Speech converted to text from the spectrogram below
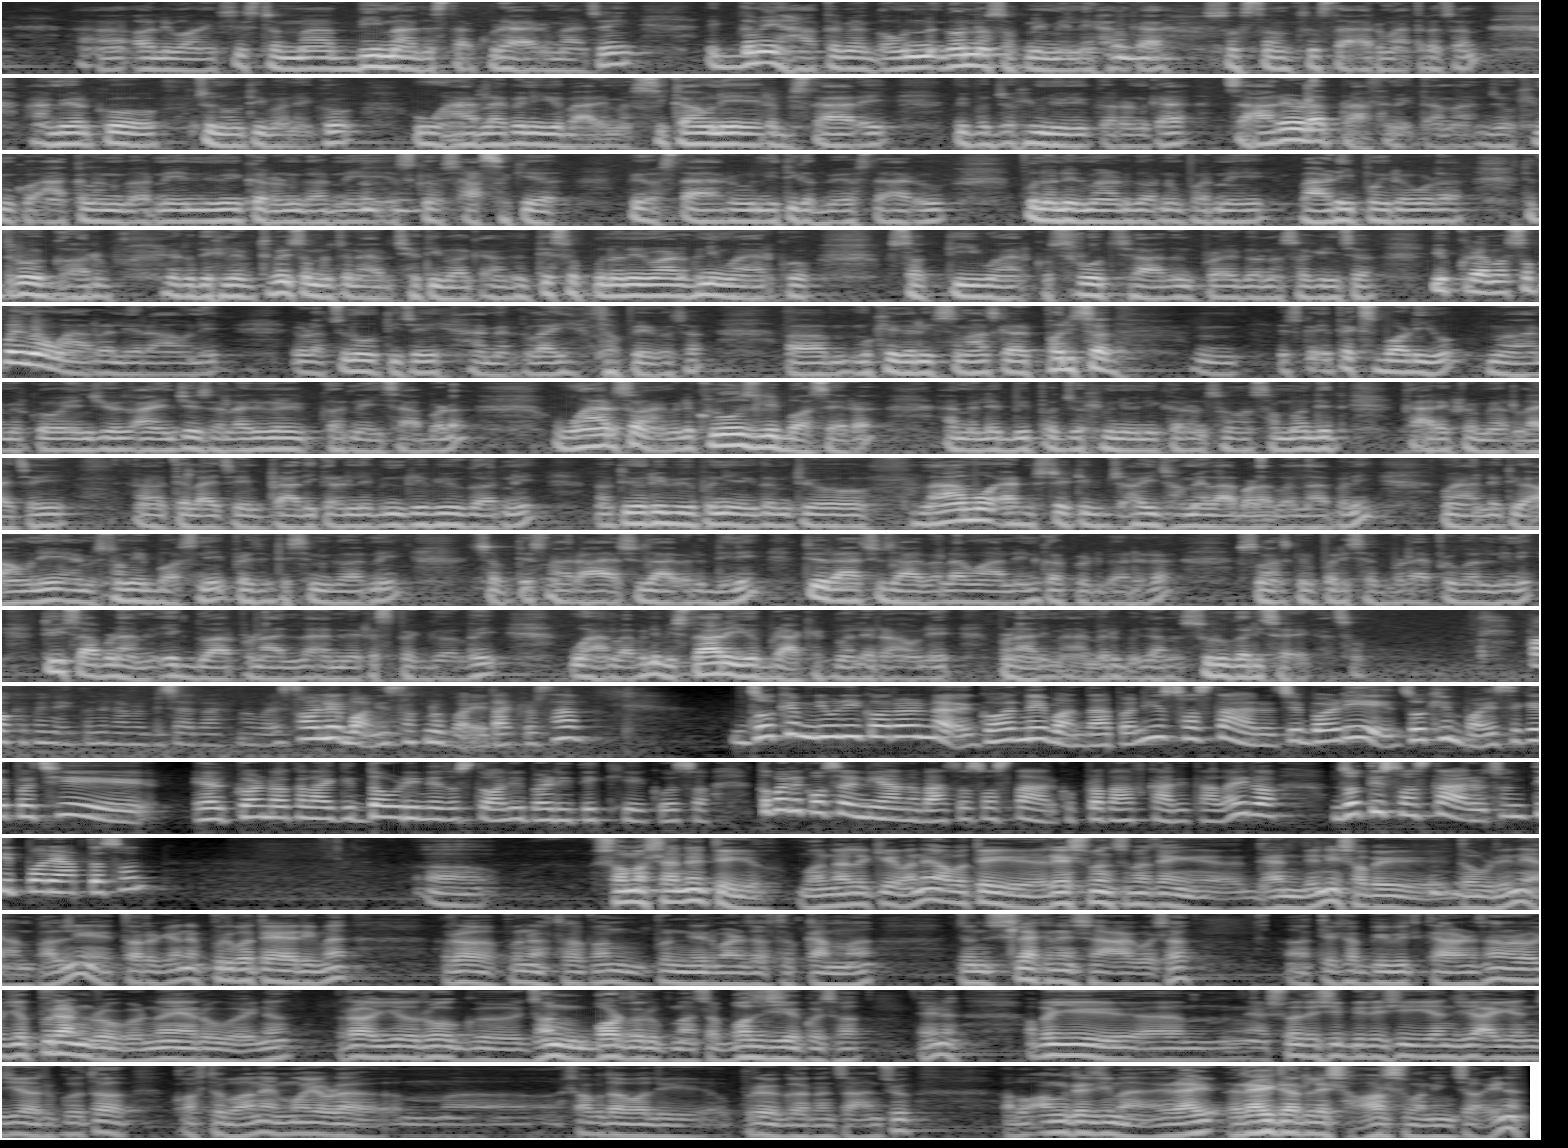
अर्ली वार्निङ सिस्टममा बिमा जस्ता कुराहरूमा चाहिँ एकदमै हातमा गौन गर्न सक्ने मिल्ने खालका संस्था संस्थाहरू मात्र छन्। हामीहरूको चुनौती भनेको उहाँहरूलाई पनि यो बारेमा सिकाउने र बिस्तारै विपद जोखिम न्यूनीकरणका चारैवटा प्राथमिकतामा जोखिमको आकलन गर्ने न्यूनीकरण गर्ने यसको शासकीय व्यवस्थाहरू नीतिगत व्यवस्थाहरू पुनर्निर्माण गर्नुपर्ने बाढी पहिरोबाट त्यत्रो घरहरूदेखि लिएर थुप्रै संरचनाहरू क्षति भएका हुन्छन्। त्यसको पुनर्निर्माण पनि उहाँहरूको शक्ति उहाँहरूको स्रोत साधन प्रयोग गर्न सकिन्छ। यो कुरामा सबैमा उहाँहरूलाई लिएर आउने एउटा चुनौती चाहिँ हामीहरूको लागि थपिएको छ। मुख्य गरी समाज कार्य परिषद यसको एपेक्स बडी हो हामीहरूको एनजिओ आइएनजिओजहरूलाई रेगुलेट गर्ने हिसाबबाट उहाँहरूसँग हामीले क्लोजली बसेर हामीले विपद जोखिम न्यूनीकरणसँग सम्बन्धित कार्यक्रमहरूलाई चाहिँ त्यसलाई चाहिँ प्राधिकरणले पनि रिभ्यू गर्ने त्यो रिभ्यू पनि एकदम त्यो लामो एडमिनिस्ट्रेटिभ झै झमेलाबाट भन्दा पनि उहाँहरूले त्यो आउने हामीसँगै बस्ने प्रेजेन्टेसन गर्ने सब त्यसमा राय सुझावहरू दिने त्यो राय सुझावहरूलाई उहाँहरूले इन्कर्पोरेट गरेर समाजको परिषदबाट एप्रुभल लिने त्यो हिसाबबाट हामीले एक द्वार प्रणालीलाई हामीले रेस्पेक्ट गर्दै उहाँहरूलाई पनि बिस्तारै यो ब्राकेटमा लिएर आउने प्रणाली प्रणालीमा हामीहरू जान सुरु गरिसकेका छौँ। पक्कै पनि एकदमै राम्रो विचार राख्नुभयो। सरले भनिसक्नुभयो डाक्टर साहब। जोखिम न्यूनीकरण गर्ने भन्दा पनि संस्थाहरू चाहिँ बढी जोखिम भइसकेपछि हेल्प गर्नको लागि दौडिने जस्तो अलिक बढी देखिएको छ। तपाईँले कसरी निहाल्नु भएको छ संस्थाहरूको प्रभावकारितालाई र जति संस्थाहरू छन् ती पर्याप्त छन्? समस्या नै त्यही हो। भन्नाले के भने अब त्यही रेस्पोन्समा चाहिँ ध्यान दिने सबै दौडिने हाम फाल्ने तर के भने पूर्व तयारीमा र पुनस्थापन पुनर्निर्माण जस्तो काममा जुन स्ल्याकनेस आएको छ त्यसका विविध कारण छन् र यो पुरानो रोग हो नयाँ रोग होइन र यो रोग झन् बढ्दो रूपमा छ बल्झिएको छ होइन? अब यी स्वदेशी विदेशी एनजिओ आइएनजिओहरूको त कस्तो भने म एउटा शब्दावली प्रयोग गर्न चाहन्छु। अब अङ्ग्रेजीमा राइ राइडरलेस हर्स भनिन्छ होइन?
